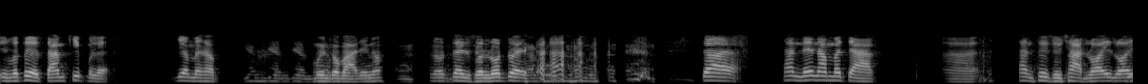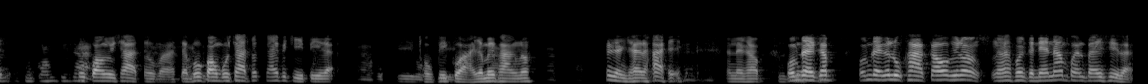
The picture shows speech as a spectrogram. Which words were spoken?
อินเวอร์เตอร์ตามคลิปไปแหละ เยี่ยมไหมครับ เยี่ยมเยี่ยมเยี่ยมหมื่นกว่าบาทเองเนาะอ่าลดได้ส่วนลดด้วยครับผมครับผมก็ท่านแนะนำมาจาก อ่า ท่านทือสุชาติร้อยร้อยผู้กองชูชาติผู้กองสุชาติโทรมา แต่ผู้กองสุชาติใช้ไปกี่ปีแล้วอ่าหกปีหกปีกว่ายังไม่พังเนาะครับครับยังใช้ได้เอออันนี้ครับสุดยอดผมได้กับ ผมได้กับลูกค้าเก่าพี่น้องนะเพิ่นก็แนะนำเพิ่นไปสิล่ะ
